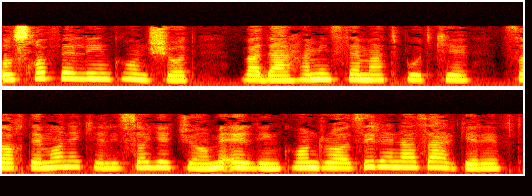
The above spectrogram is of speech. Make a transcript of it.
اسقف لینکن شد و در همین سمت بود که ساختمان کلیسای جامع لینکن را زیر نظر گرفت.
